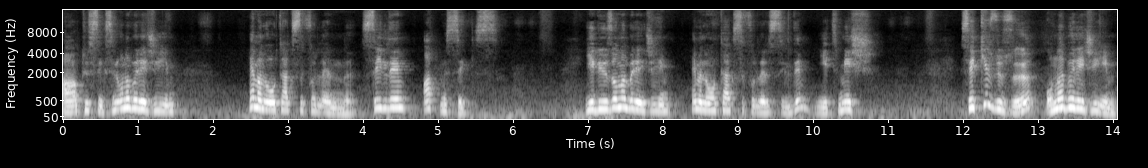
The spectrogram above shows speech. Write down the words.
680'i 10'a böleceğim. Hemen ortak sıfırlarını sildim. 68. 710'a böleceğim. Hemen ortak sıfırları sildim. 70. 800'ü 10'a böleceğim.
